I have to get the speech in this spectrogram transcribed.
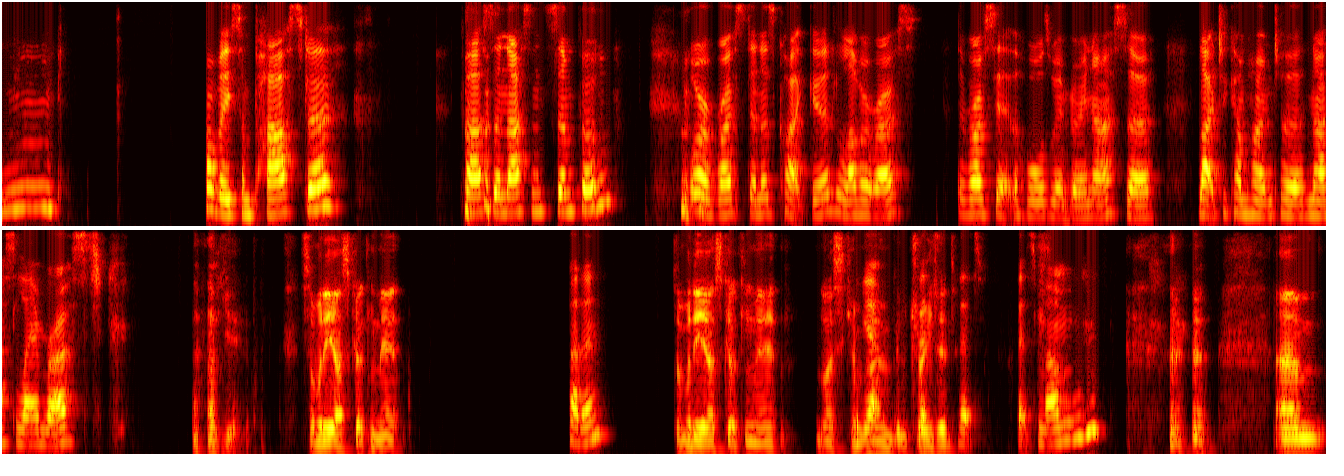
mm, probably some pasta. Pasta, nice and simple. Or a roast dinner's quite good. Love a roast. The roast at the halls weren't very nice, so like to come home to a nice lamb roast. Oh yeah, somebody else cooking that. Pardon? Somebody else cooking that. Nice to come yep, home and be treated. That's that's, that's mum. um,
